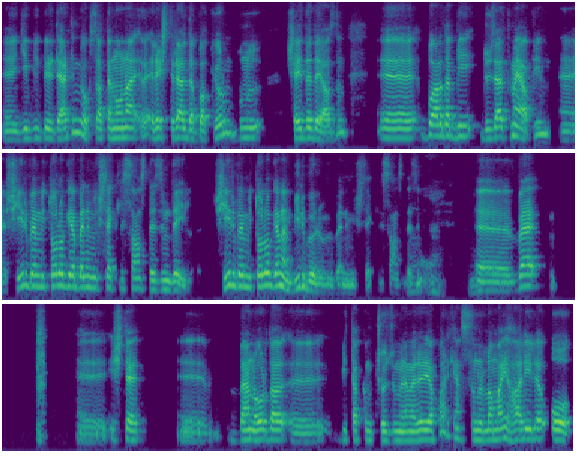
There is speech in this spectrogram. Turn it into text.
e, gibi bir derdim yok. Zaten ona eleştirel de bakıyorum. Bunu şeyde de yazdım. E, bu arada bir düzeltme yapayım. E, şiir ve mitoloji benim yüksek lisans tezim değil. Şiir ve mitologyanın bir bölümü benim yüksek lisans tezim. E, ve e, işte e, ben orada e, bir takım çözümlemeler yaparken sınırlamayı haliyle o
